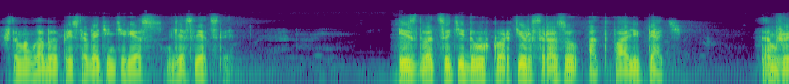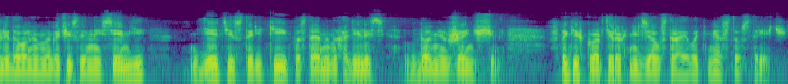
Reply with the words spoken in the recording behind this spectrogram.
что могла бы представлять интерес для следствия. Из 22 квартир сразу отпали 5. Там жили довольно многочисленные семьи, дети, старики постоянно находились в доме женщины. В таких квартирах нельзя устраивать место встреч.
